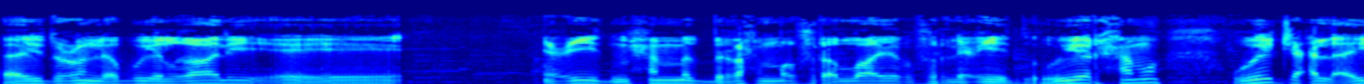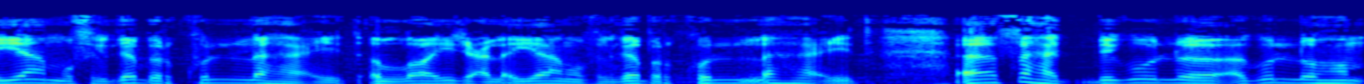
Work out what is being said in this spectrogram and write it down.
آه، يدعون لأبوي الغالي آه، عيد محمد بالرحمة. المغفرة الله يغفر لعيد ويرحمه ويجعل أيامه في القبر كلها عيد. الله يجعل أيامه في القبر كلها عيد. آه فهد بيقول أقول لهم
